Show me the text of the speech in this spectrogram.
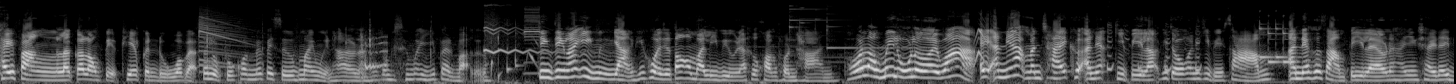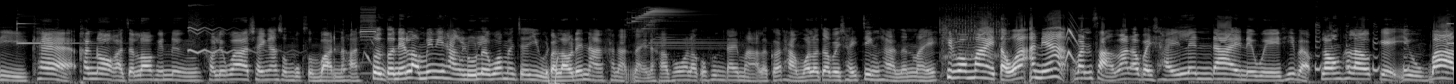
ให้ฟังแล้วก็ลองเปรียบเทียบกันดูว่าแบบสรุปทุกคนไม่ไปซื้อไมค์หมื่นห้าแล้วนะทุกคนไปซื้อไมค์ยี่สิบแปดบาทแล้วนะ จริงๆ แล้วอีกหนึ่งอย่างที่ควรจะต้องเอามารีวิวนะคือความทนทาน เพราะว่าเราไม่รู้เลยว่าไออันเนี้ยมันใช้คืออันเนี้ยกี่ปีแล้วพี่โจ๊กอันนี้กี่ปีสามอันเนี้ยคือ 3 ปีแล้วนะคะ ยังใช้ได้ดี แค่ข้างนอกอาจจะลอกนิดนึงเขาเรียกว่าใช้งานสมบุกสมบันนะคะ ส่วนตัวนี้เราไม่มีทางรู้เลยว่ามันจะอยู่กับเราได้นานขนาดไหนนะคะเพราะว่าเราก็เพิ่งได้มาแล้วก็ถามว่าเราจะไปใช้จริงขนาดนั้นไหมคิดว่าไม่แต่ว่าอันเนี้ยมันสามารถเอาไปใช้เล่นได้ในเวที่แบบร้องคาราโอเกะอยู่บ้าน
